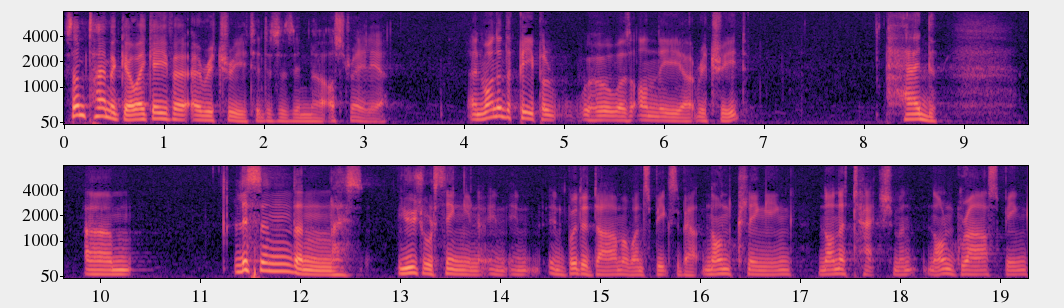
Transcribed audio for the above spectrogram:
Some time ago, I gave a, a retreat, this is in uh, Australia. And one of the people who was on the uh, retreat had um, listened, and usual thing in, in, in Buddha Dharma, one speaks about non clinging, non attachment, non grasping,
